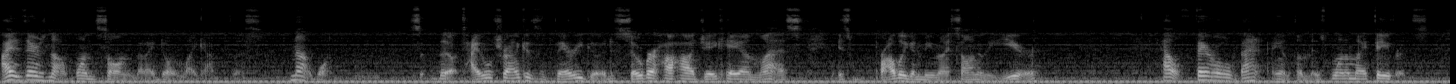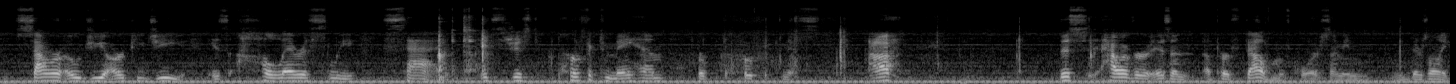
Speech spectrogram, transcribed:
I There's not one song that I don't like out of this. Not one. So the title track is very good. Sober Haha JK Unless is probably going to be my song of the year. Hell, Feral Rat Anthem is one of my favorites. Sour OG RPG is hilariously sad. It's just perfect mayhem for perfectness. Ah. This, however, isn't a perfect album, of course. I mean, there's only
